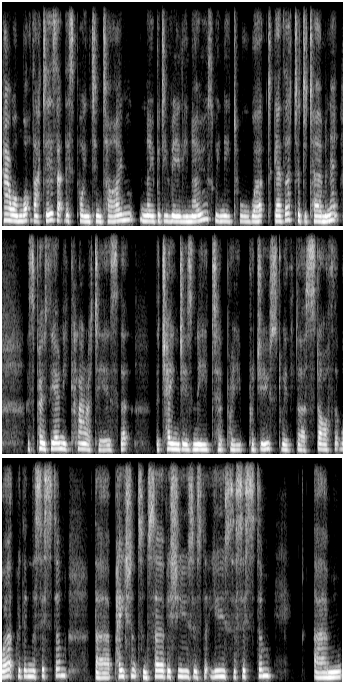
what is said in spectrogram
How and what that is at this point in time, nobody really knows. We need to all work together to determine it. I suppose the only clarity is that the changes need to be produced with the staff that work within the system, the patients and service users that use the system. Um,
